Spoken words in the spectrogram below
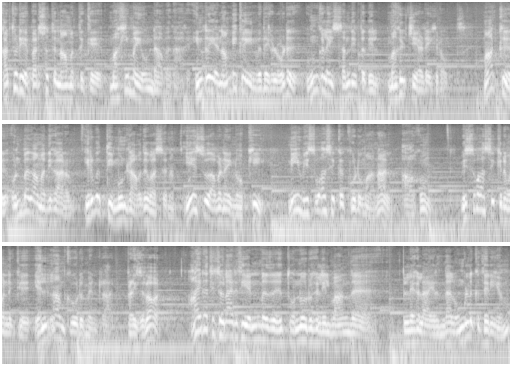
கத்துடைய பரிசுத்த நாமத்துக்கு மகிமை உண்டாவதாக. இன்றைய நம்பிக்கையின் விதைகளோடு உங்களை சந்திப்பதில் மகிழ்ச்சி அடைகிறோம். மார்க்கு ஒன்பதாம் அதிகாரம் இருபத்தி மூன்றாவது வசனம். இயேசு அவனை நோக்கி நீ விசுவாசிக்க கூடுமானால் ஆகும். விசுவாசிக்கிறவனுக்கு எல்லாம் கூடும் என்றார். Praise ஆயிரத்தி தொள்ளாயிரத்தி எண்பது தொண்ணூறுகளில் வாழ்ந்த பிள்ளைகளாயிருந்தால் உங்களுக்கு தெரியும்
